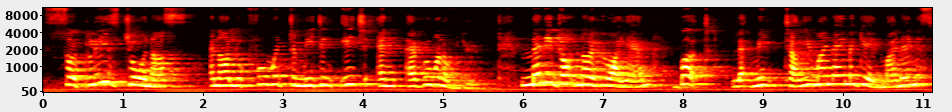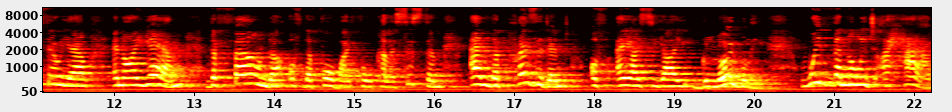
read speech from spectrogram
So please join us and I look forward to meeting each and every one of you. Many don't know who I am, but let me tell you my name again. My name is Feriel and I am the founder of the 4x4 color system and the president of AICI globally. With the knowledge I have,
